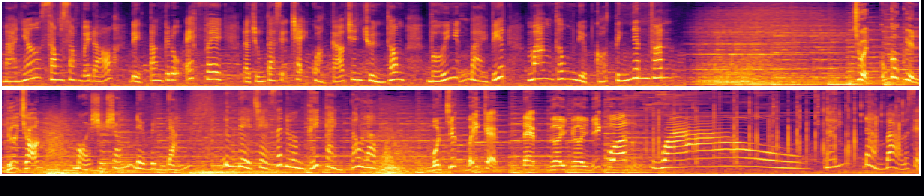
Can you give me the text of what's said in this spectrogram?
Mà nhớ song song với đó để tăng cái độ FV là chúng ta sẽ chạy quảng cáo trên truyền thông với những bài viết mang thông điệp có tính nhân văn. Chuột cũng có quyền lựa chọn. Mọi sự sống đều bình đẳng đừng để trẻ ra đường thấy cảnh đau lòng. Một chiếc bẫy kẹp đẹp ngời ngời mỹ quan. Wow! Đấy đảm bảo là sẽ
